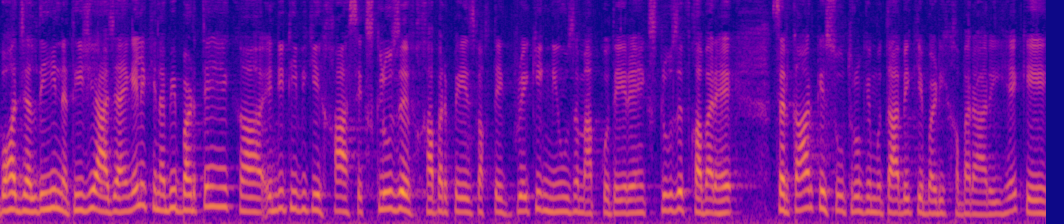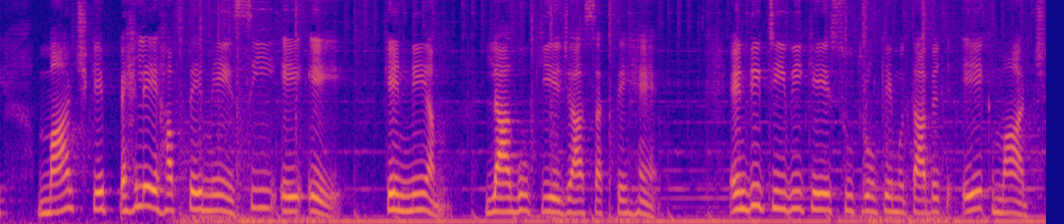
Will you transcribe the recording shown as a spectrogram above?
बहुत जल्दी ही नतीजे आ जाएँगे लेकिन अभी बढ़ते हैं एक एन टीवी की खास एक्सक्लूसिव खबर पे इस वक्त एक ब्रेकिंग न्यूज़ हम आपको दे रहे हैं। एक्सक्लूसिव खबर है सरकार के सूत्रों के मुताबिक ये बड़ी खबर आ रही है कि मार्च के पहले हफ़्ते में सी के नियम लागू किए जा सकते हैं। एनडीटीवी के सूत्रों के मुताबिक एक मार्च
